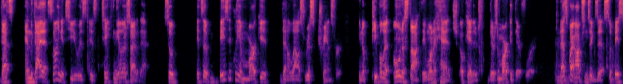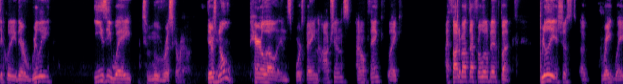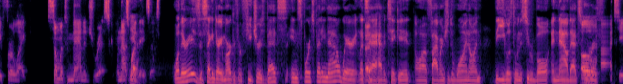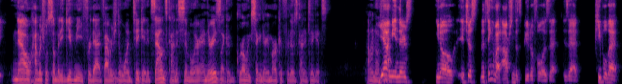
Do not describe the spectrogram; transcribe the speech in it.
That's and the guy that's selling it to you is is taking the other side of that. So it's a basically a market that allows risk transfer. You know, people that own a stock, they want to hedge. Okay, there's there's a market there for it. Mm-hmm. That's why options exist. So basically, they're a really easy way to move risk around. There's no parallel in sports betting options. I don't think. Like, I thought about that for a little bit, but really, it's just a great way for like someone to manage risk, and that's why yeah. they exist. Well, there is a secondary market for futures bets in sports betting now, where let's say I have a ticket uh, 500 to 1 on the Eagles to win the Super Bowl, and now that's oh, worth. I see. Now, how much will somebody give me for that 500 to 1 ticket? It sounds kind of similar, and there is like a growing secondary market for those kind of tickets. I don't know. Yeah, I mean, there's, you know, it just, the thing about options that's beautiful is that, is that people that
